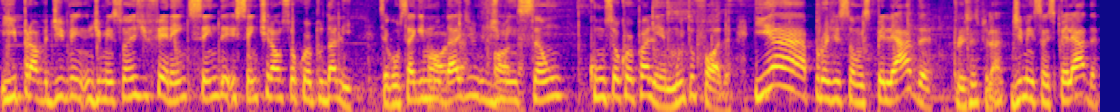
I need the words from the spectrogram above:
e ir pra dimensões diferentes sem, de- sem tirar o seu corpo dali. Você consegue Foda, mudar de foda. dimensão com o seu corpo ali, é muito foda. E a projeção espelhada, projeção espelhada, dimensão espelhada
